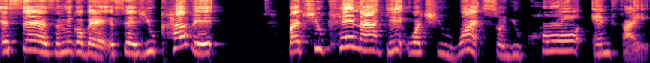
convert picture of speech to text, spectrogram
It says, let me go back. It says, you covet but you cannot get what you want, so you quarrel and fight.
